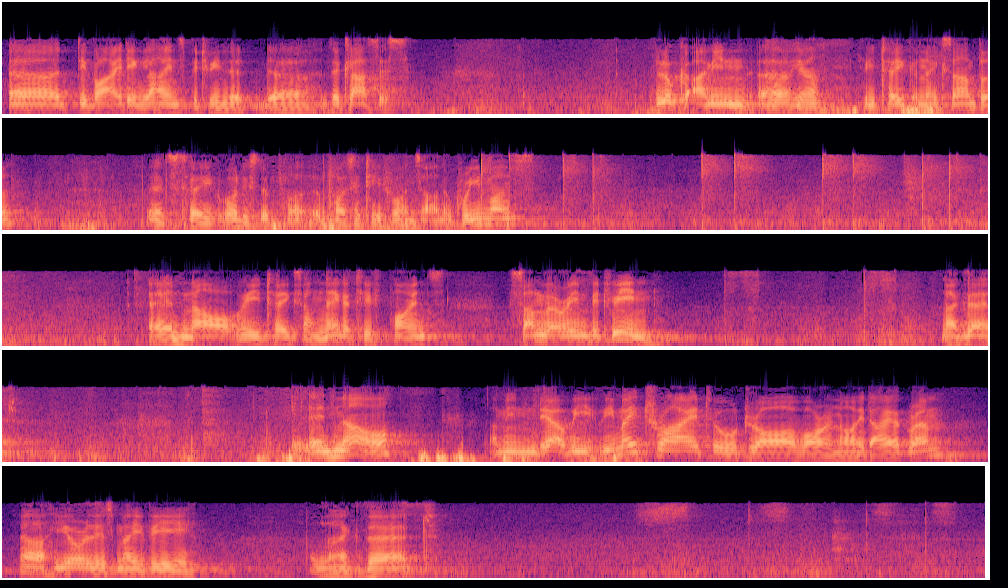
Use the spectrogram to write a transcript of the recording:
uh, dividing lines between the, the, the classes. Look, I mean, uh, yeah, we take an example. Let's take what is the, po- the positive ones are the green ones. And now we take some negative points somewhere in between, like that. And now, I mean, yeah, we, we may try to draw a Voronoi diagram. Yeah, here this may be like that.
